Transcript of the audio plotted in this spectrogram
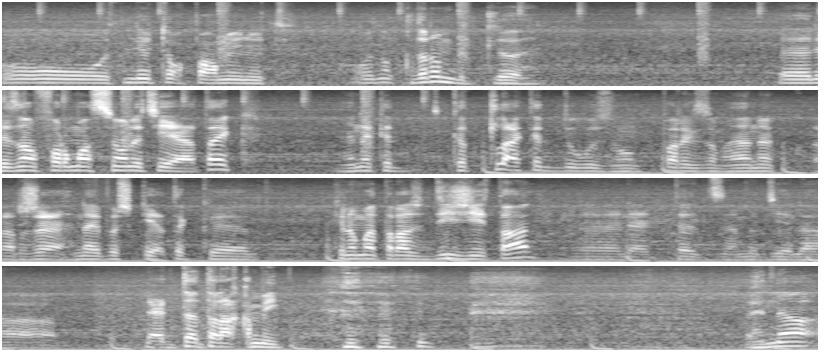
و les tours par minute. ونقدروا نبدلوه. les informations اللي تيعطيك هنا كتطلع كدوزهم. par exemple هنا رجع هنا باش كيعطيك kilométrage digital. العداد زعما ديالها العداد رقمي. هنا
